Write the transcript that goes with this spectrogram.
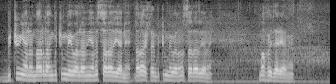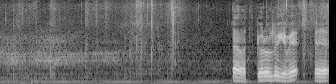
bütün yani narların bütün meyvelerini yani sarar yani. Nar ağaçların bütün meyvelerini sarar yani. Mahveder yani. Evet görüldüğü gibi eee,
